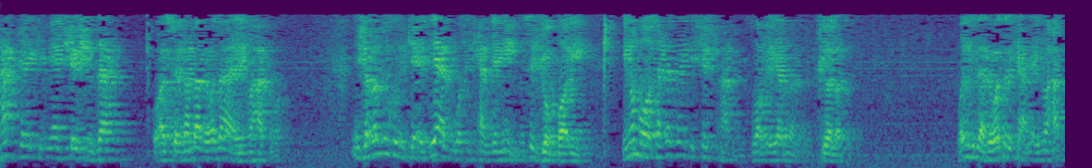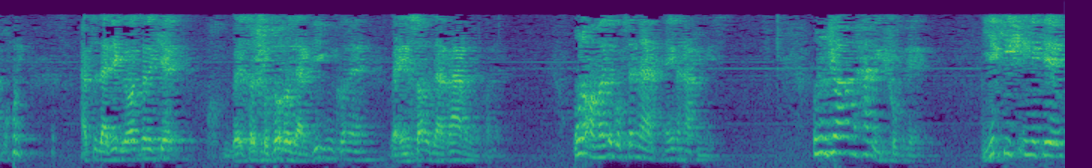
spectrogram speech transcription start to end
حقه که میگن چشم زد و از پیغمبر علیه ما حق انشاءالله می‌خونیم که ادی از متکلمین مثل جبایی. اینا معتقد که چشم حق نیست. واقعیت نداره. خیالات. و این در رواد داره که علیه ما حق بخون حتی در یک رواد داره که به شطور رو در دیگ می‌کنه و انسان رو در غرق می‌کنه. اون آمده گفته نه این حق نیست. اونجا هم همین شبهه. یکیش اینه که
